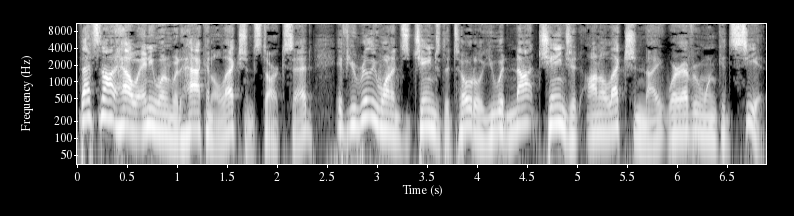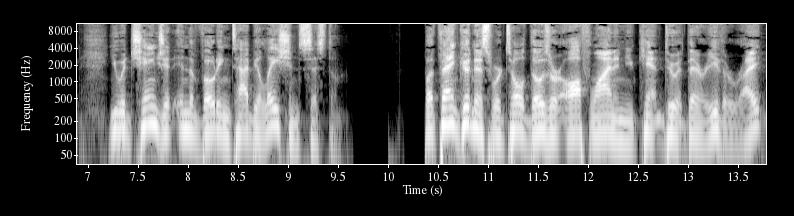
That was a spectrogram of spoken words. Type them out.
That's not how anyone would hack an election, Stark said. If you really wanted to change the total, you would not change it on election night where everyone could see it. You would change it in the voting tabulation system. But thank goodness we're told those are offline and you can't do it there either, right?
